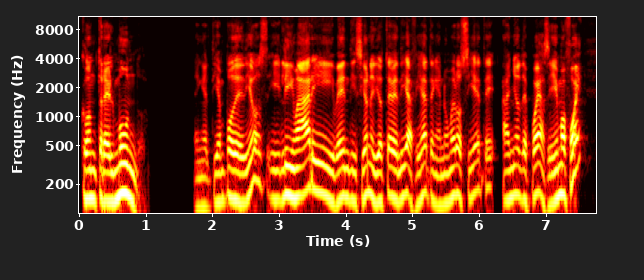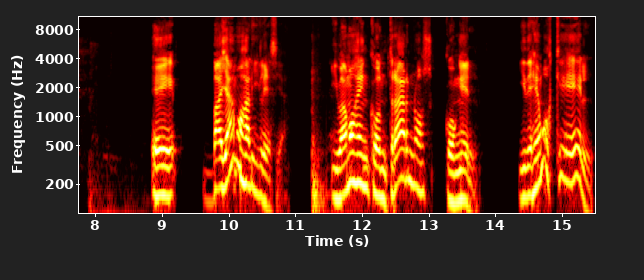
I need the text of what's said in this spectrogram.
contra el mundo en el tiempo de Dios. Y limar y bendiciones, Dios te bendiga. Fíjate, en el número 7, años después, así mismo fue. Eh, vayamos a la iglesia y vamos a encontrarnos con Él. Y dejemos que Él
